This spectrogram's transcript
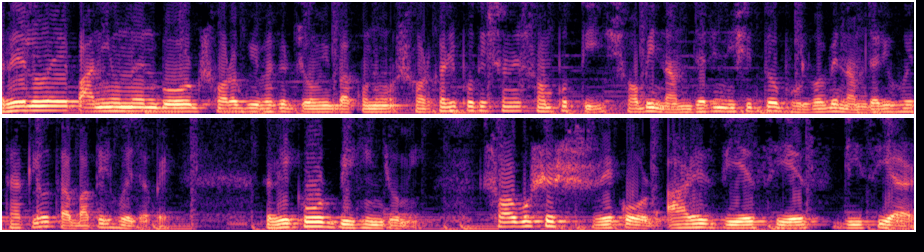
রেলওয়ে, পানি উন্নয়ন বোর্ড, সড়ক বিভাগের জমি বা কোনো সরকারি প্রতিষ্ঠানের সম্পত্তি সবই নামজারি নিষিদ্ধ, ভুলভাবে নামজারি হয়ে থাকলেও তা বাতিল হয়ে যাবে। রেকর্ডবিহীন জমি। সর্বশেষ record R S BS CS DCR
